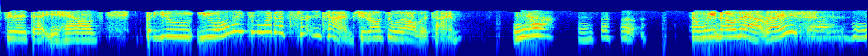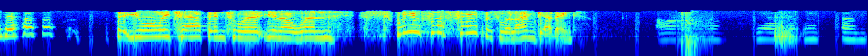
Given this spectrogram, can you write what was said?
spirit that you have, but you you only do it at certain times. You don't do it all the time. Yeah. And we know that, right? yeah. That you only tap into it, you know, when when you feel safe is what I'm getting. Uh, yeah, that makes sense.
